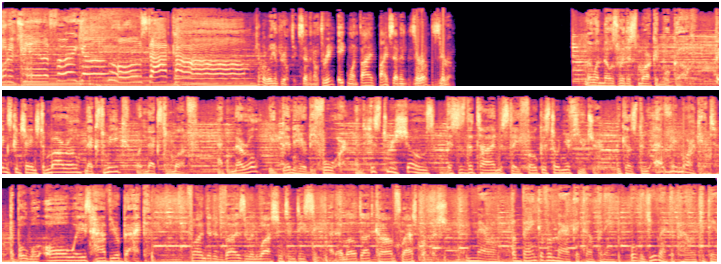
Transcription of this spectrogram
Go to jenniferyounghomes.com. Keller Williams Realty, 703-815-5700. No one knows where this market will go. Things could change tomorrow, next week, or next month. At Merrill, we've been here before, and history shows this is the time to stay focused on your future. Because through every market, the bull will always have your back. Find an advisor in Washington, D.C. at ml.com slash bullish. Merrill, a Bank of America company. What would you like the power to do?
